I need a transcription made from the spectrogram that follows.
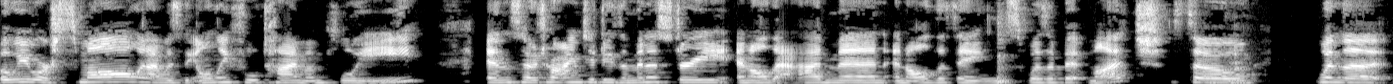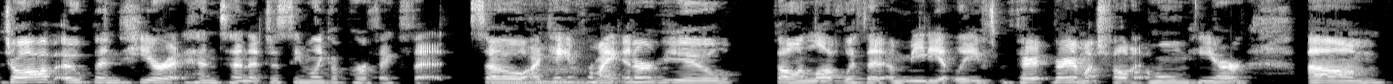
but we were small and I was the only full time employee. And so trying to do the ministry and all the admin and all the things was a bit much. So okay. when the job opened here at Hinton, it just seemed like a perfect fit. So mm. I came for my interview, fell in love with it immediately, very much felt at home here. Um,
